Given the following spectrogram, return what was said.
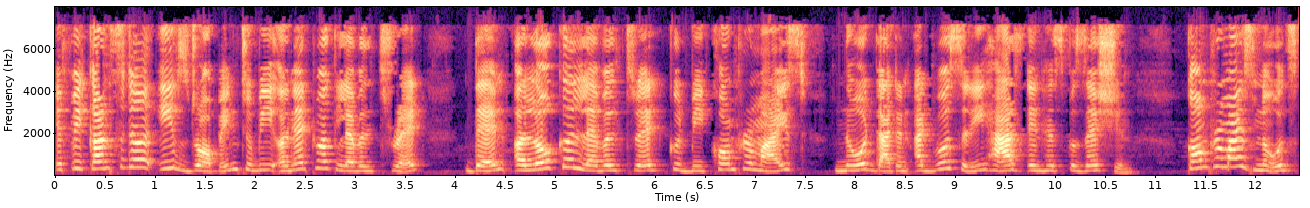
If we consider eavesdropping to be a network level threat, then a local level threat could be compromised node that an adversary has in his possession. Compromised nodes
